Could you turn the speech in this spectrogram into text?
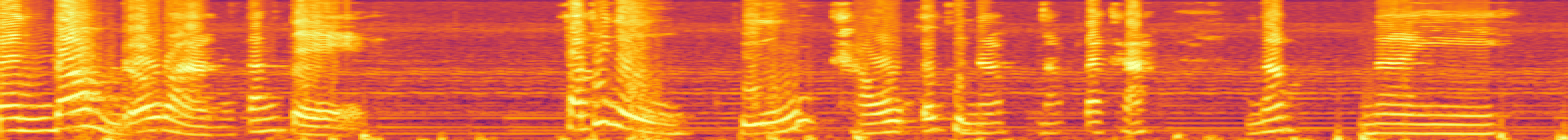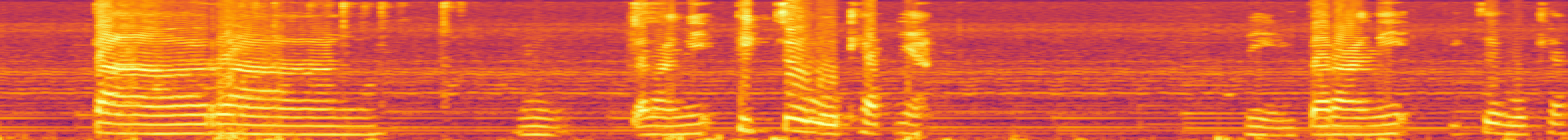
random ระหว่างตั้งแต่ข้อที่ 1 ถึงเขาก็คือนับนับนะคะ นับ ในตารางตารางนี้ picture vocab เนี่ย นี่ตารางนี้ picture vocab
